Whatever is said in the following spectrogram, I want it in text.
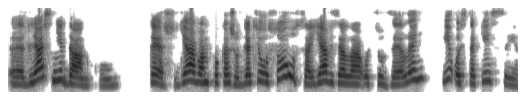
е, для сніданку. Теж я вам покажу. Для цього соуса я взяла оцю зелень і ось такий сир.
